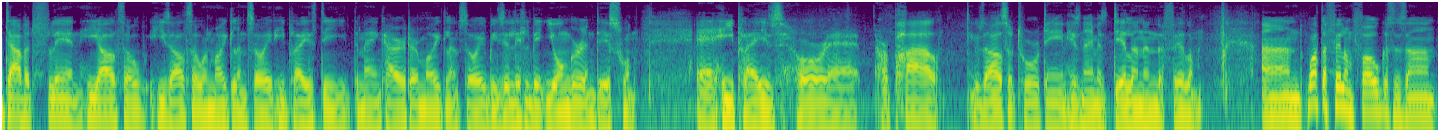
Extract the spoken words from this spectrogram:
David Flynn, he also he's also in Michael Inside. He plays the the main character Michael Inside, but he's a little bit younger in this one. Uh, he plays her uh, her pal, who's also 13. His name is Dylan in the film, and what the film focuses on,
